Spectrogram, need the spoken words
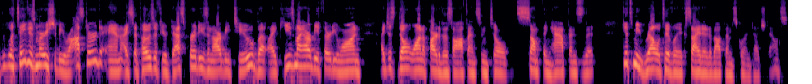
Latavius Murray should be rostered. And I suppose if you're desperate, he's an RB2, but like he's my RB31. I just don't want a part of this offense until something happens that gets me relatively excited about them scoring touchdowns.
